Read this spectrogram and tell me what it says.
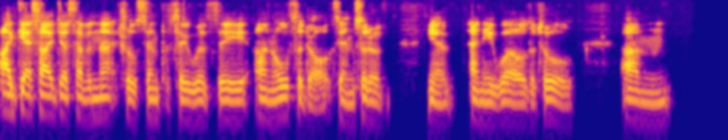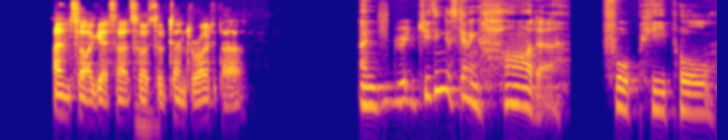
I guess I just have a natural sympathy with the unorthodox in sort of you know any world at all, um, and so I guess that's what I sort of tend to write about. And do you think it's getting harder for people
